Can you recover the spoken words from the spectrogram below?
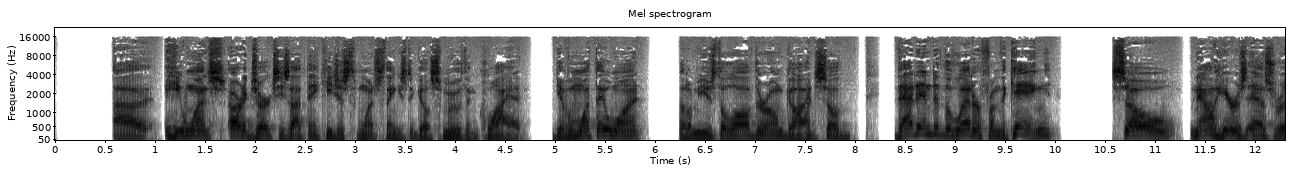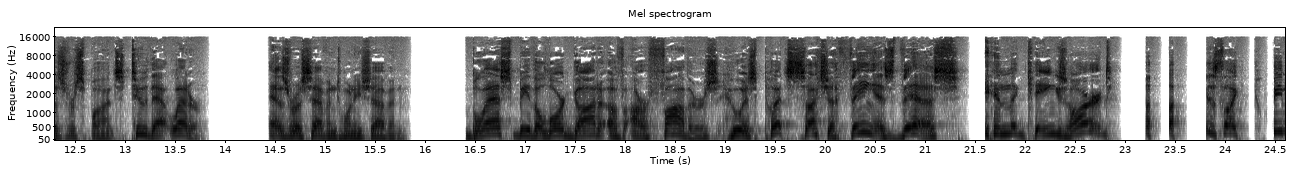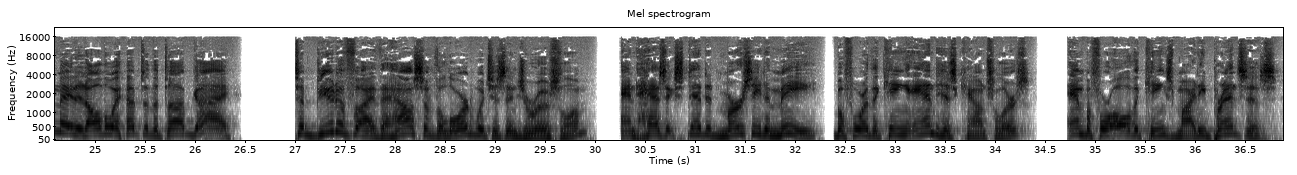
Uh, he wants, Artaxerxes, I think, he just wants things to go smooth and quiet. Give them what they want, let them use the law of their own God. So that ended the letter from the king. So now here's Ezra's response to that letter. Ezra 7:27. Blessed be the Lord God of our fathers who has put such a thing as this in the king's heart. it's like we made it all the way up to the top guy to beautify the house of the Lord which is in Jerusalem and has extended mercy to me before the king and his counselors and before all the king's mighty princes.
